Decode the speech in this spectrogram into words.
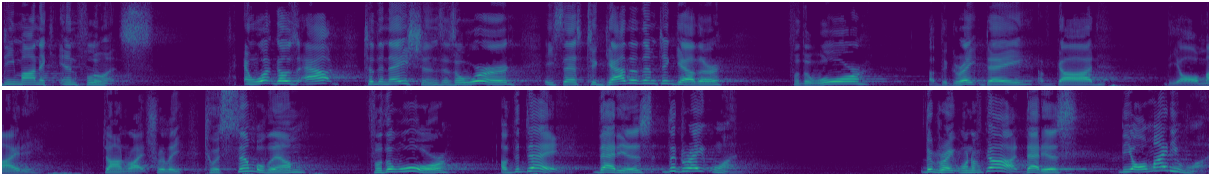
demonic influence. And what goes out to the nations is a word, he says, to gather them together for the war of the great day of God the Almighty. John writes, really, to assemble them for the war of the day, that is, the great one. The great one of God, that is, the Almighty one.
